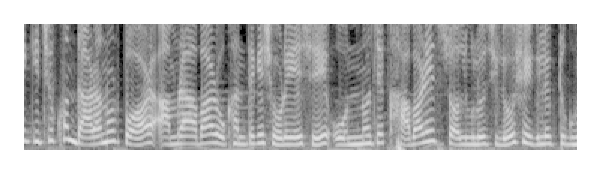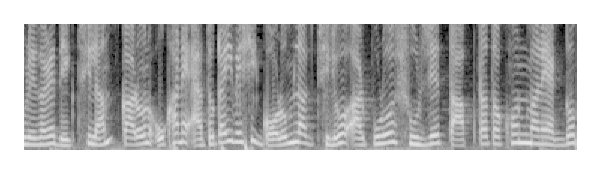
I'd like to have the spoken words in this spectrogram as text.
ওখানে কিছুক্ষণ দাঁড়ানোর পর আমরা আবার ওখান থেকে সরে এসে অন্য যে খাবারের স্টলগুলো ছিল, সেগুলো একটু ঘুরে ঘুরে দেখছিলাম। কারণ ওখানে এতটাই বেশি গরম লাগছিল আর পুরো সূর্যের তাপটা তখন মানে একদম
